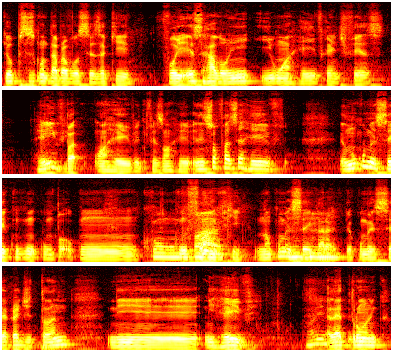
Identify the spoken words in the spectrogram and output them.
que eu preciso contar pra vocês aqui. Foi esse Halloween e uma rave que a gente fez. Rave? Uma rave, a gente fez uma rave. A gente só fazia rave. Eu não comecei com, com, com, com, Com, funk. funk. Não comecei, Uhum. cara. Eu comecei acreditando em em rave, Olha. eletrônica.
